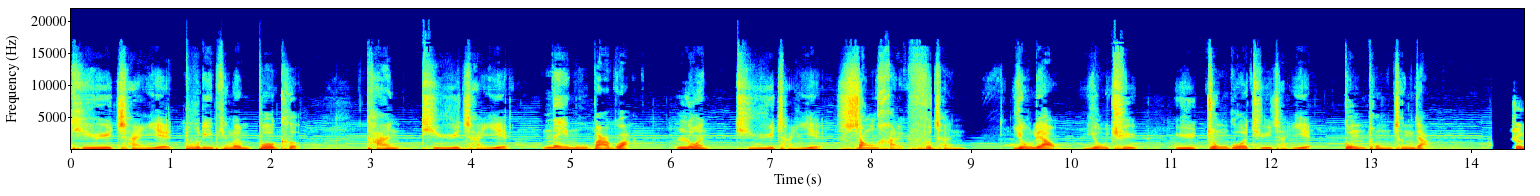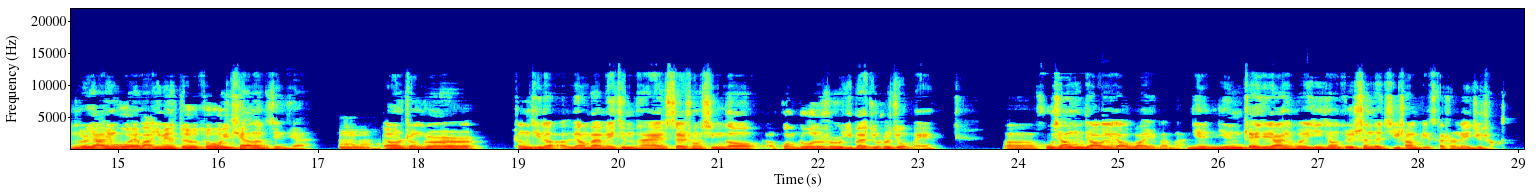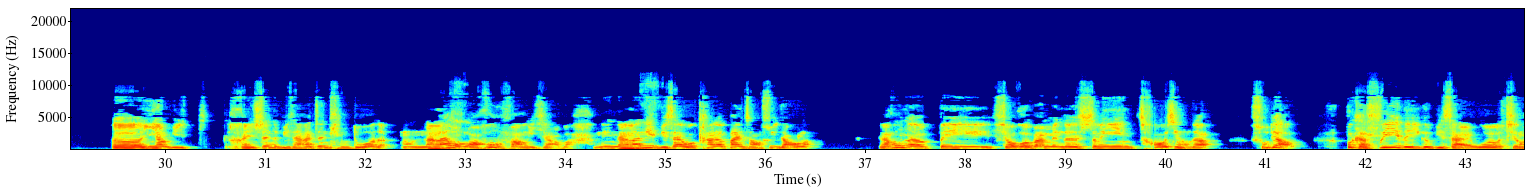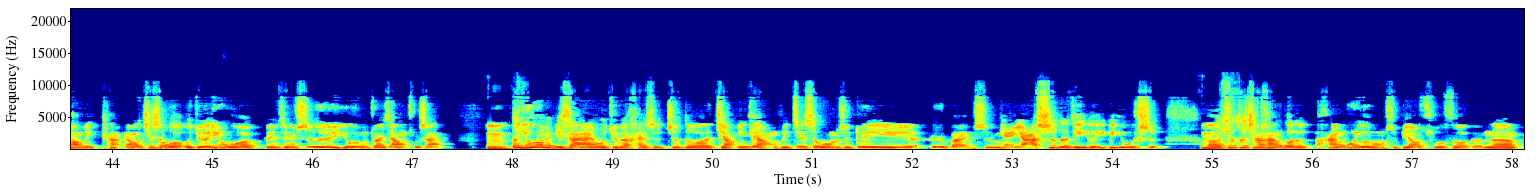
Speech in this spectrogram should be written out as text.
体育产业独立评论播客，谈体育产业内幕八卦，论体育产业商海浮沉，有料有趣，与中国体育产业共同成长。整个亚运会吧，因为最后最后一天了，今天，嗯，然后整个整体的两百枚金牌再创新高，广州的时候一百九十九枚，呃，互相聊一聊问一问吧。您您这届亚运会印象最深的几场比赛是哪几场？呃，印象比很深的比赛还真挺多的。嗯，男篮我们往后放一下吧。那男篮那比赛我看了半场睡着了，然后呢被小伙伴们的声音吵醒的，输掉了。不可思议的一个比赛，我幸好没看。然后其实我我觉得，因为我本身是游泳专项出身，嗯，那游泳的比赛我觉得还是值得讲一讲。所以这次我们是对日本是碾压式的这个一个优势。呃，这次其实韩国的韩国游泳是比较出色的。那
